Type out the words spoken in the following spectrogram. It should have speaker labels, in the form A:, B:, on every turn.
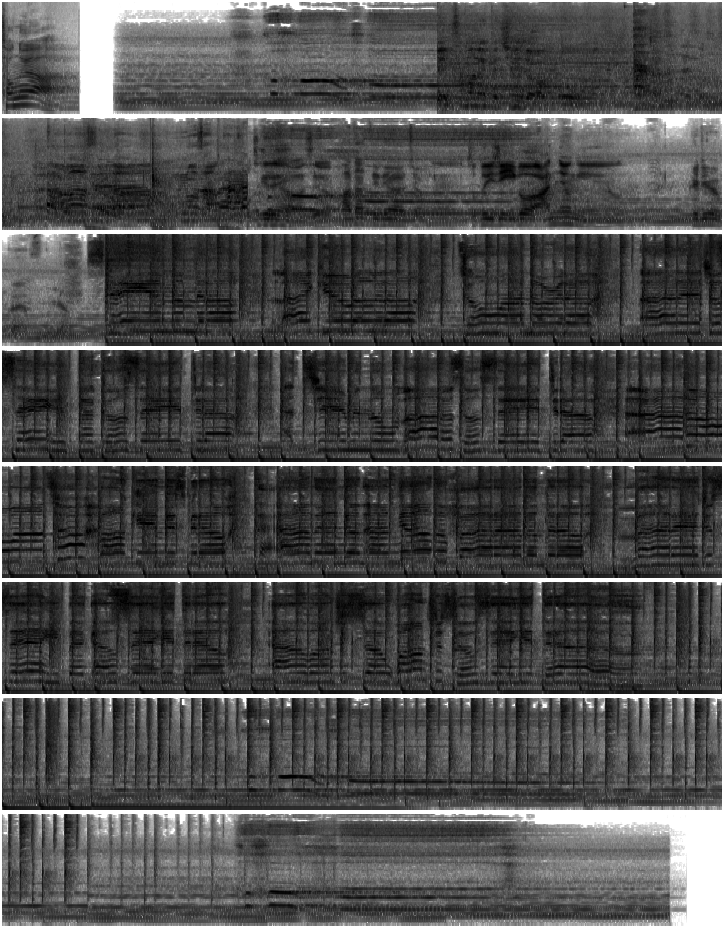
A: 선우야
B: 3학년 때 친해져갖고
C: 어떻게 생각하세요?
D: 받아들여야죠.
C: 저도 이제 이거 안녕이에요.
D: 그리울 거야 분명.
E: Stay in the so sad.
